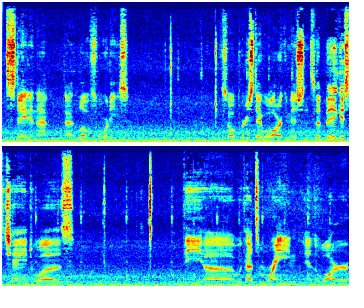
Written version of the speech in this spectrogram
It's stayed in that that low 40s. So pretty stable water conditions. The biggest change was the uh, we've had some rain and the water.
